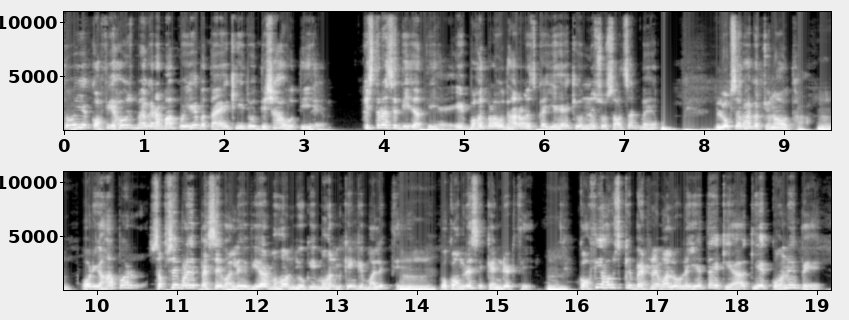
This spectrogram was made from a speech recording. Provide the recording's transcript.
तो ये कॉफ़ी हाउस में अगर हम आपको ये बताएँ कि जो दिशा होती है किस तरह से दी जाती है एक बहुत बड़ा उदाहरण इसका यह है कि उन्नीस सौ सड़सठ में लोकसभा का चुनाव था। हम्म, और यहाँ पर सबसे बड़े पैसे वाले वी आर मोहन जो कि मोहन मिकिंग के मालिक थे हम्म, वो कांग्रेस के कैंडिडेट थे। हम्म, कॉफ़ी हाउस के बैठने वालों ने यह तय किया कि एक कोने पे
